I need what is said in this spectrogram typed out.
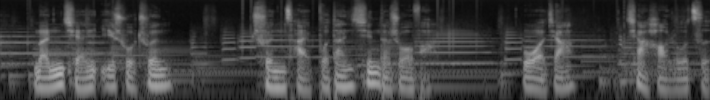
“门前一树春，春菜不担心”的说法。我家恰好如此。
